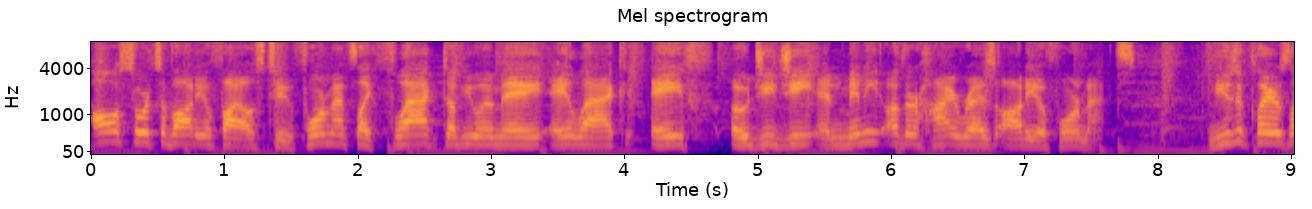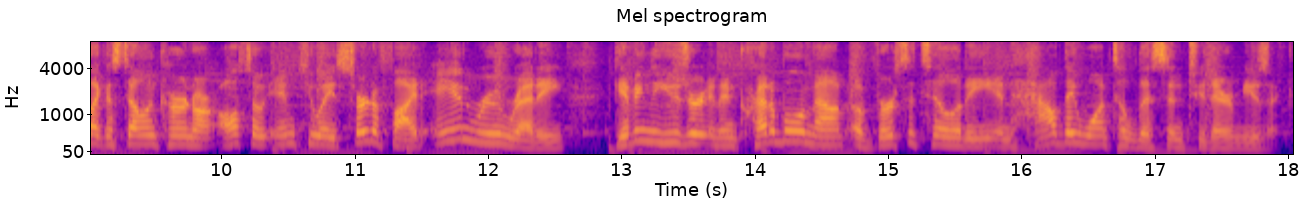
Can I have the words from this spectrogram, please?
all sorts of audio files too, formats like FLAC, WMA, ALAC, AIF, OGG, and many other high-res audio formats. Music players like Astell and Kern are also MQA certified and Roon ready, giving the user an incredible amount of versatility in how they want to listen to their music.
